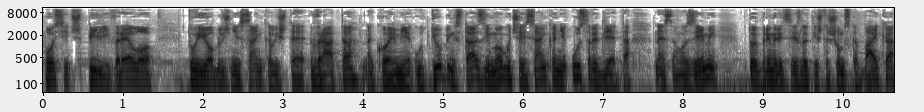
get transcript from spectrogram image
posjet špilji Vrelo, tu i obližnje sanjkalište vrata na kojem je u tubing stazi moguće i sanjkanje usred ljeta, ne samo zimi. Tu je primjerice izletište Šumska bajka,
